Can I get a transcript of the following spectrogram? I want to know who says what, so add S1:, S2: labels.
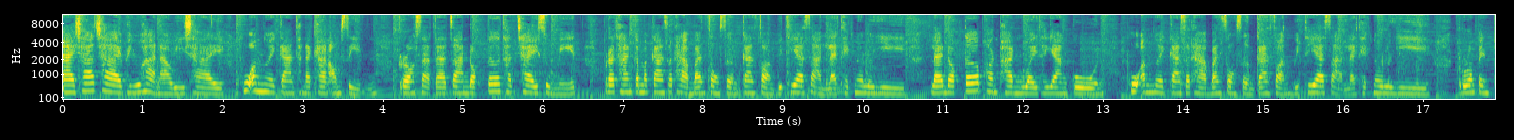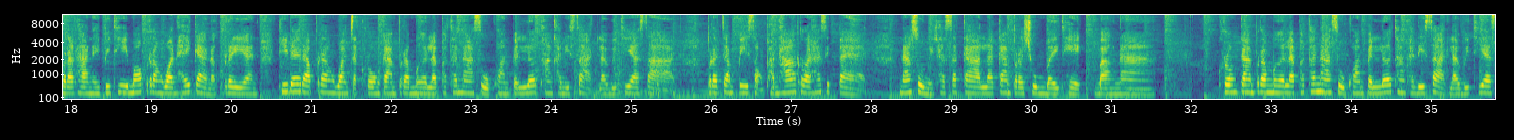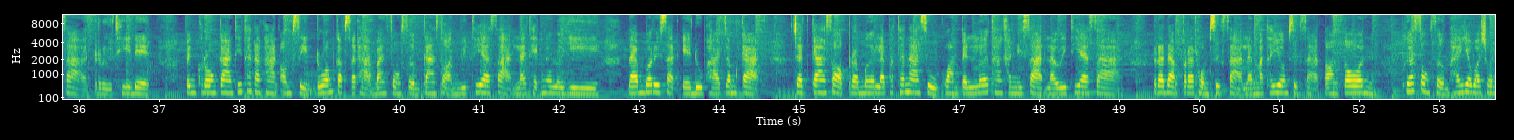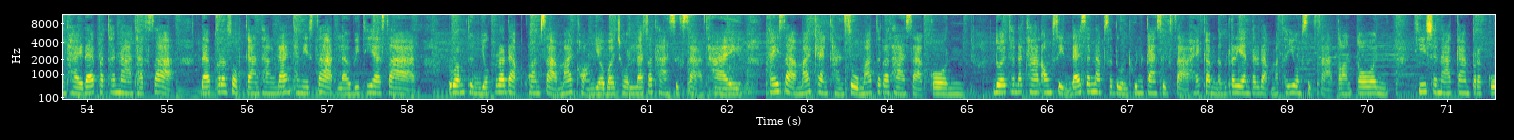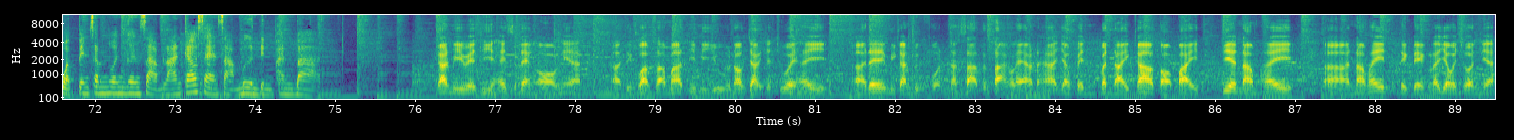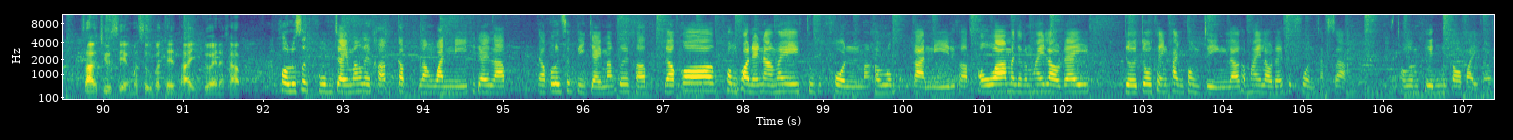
S1: นายชาติชายพยุหานาวีชัย ผู้อำนวยการธนาคารออมสิน รองศาสตราจารย์ ดรทัชชัยสุมิตร ประธานกรรมการสถาบันส่งเสริมการสอนวิทยาศาสตร์และเทคโนโลยี และดรพรพันธ์ไวยทยางกูล ผู้อำนวยการสถาบันส่งเสริมการสอนวิทยาศาสตร์และเทคโนโลยี ร่วมเป็นประธานในพิธีมอบรางวัลให้แก่นักเรียน ที่ได้รับรางวัลจากโครงการประเมินและพัฒนาสู่ความเป็นเลิศทางคณิตศาสตร์และวิทยาศาสตร์ ประจำปี 2558 ณศูนย์นิทรรศการและการประชุมไบเทค บางนา โครงการประเมินและพัฒนาสู่ความเป็นเลิศทางคณิตศาสตร์และวิทยาศาสตร์ หรือทีเด็ดเป็นโครงการที่ธนาคารออมสินร่วมกับสถาบันส่งเสริมการสอนวิทยาศาสตร์และเทคโนโลยี และบริษัทเอดูพาจำกัด จัดการสอบประเมินและพัฒนาสู่ความเป็นเลิศทางคณิตศาสตร์และวิทยาศาสตร์ ระดับประถมศึกษาและมัธยมศึกษาตอนต้น เพื่อส่งเสริมให้เยาวชนไทยได้พัฒนาทักษะ และประสบการณ์ทางด้านคณิตศาสตร์และวิทยาศาสตร์ รวมถึงยกระดับความสามารถของเยาวชนและสถานศึกษาไทย ให้สามารถแข่งขันสู่มาตรฐานสากล โดยธนาคารออมสินได้สนับสนุนทุนการศึกษาให้กับนักเรียนระดับมัธยมศึกษาตอนต้น ที่ชนะการประกวดเป็นจำนวนเงิน 3 9 3 1 0 0 0 บาท
S2: การมีเวทีให้แสดงออกเนี่ยอ่าถึงความสามารถที่มีอยู่นอกจากจะช่วยให้อ่า ได้มีการฝึกฝนทักษะต่างๆแล้วนะฮะยังเป็นบันไดก้าวต่อไป ที่จะนำให้นำให้เด็กๆ และเยาวชนเนี่ยสร้างชื่อเสียงมาสู่ประเทศไทยอีกด้วยนะครับ
S3: ผมรู้สึกภูมิใจมากเลยครับ กับรางวัลนี้ที่ได้รับ แล้วก็รู้สึกดีใจมากด้วยครับ แล้วก็ผมขอแนะนำให้ทุกๆคนมาเข้าร่วมโครงการนี้ด้วยครับ เพราะว่ามันจะทำให้เราได้เจอโจทย์แข่งขันของจริง แล้วทำให้เราได้ฝึกฝนทักษะเพิ่มขึ้นต่อไปครับ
